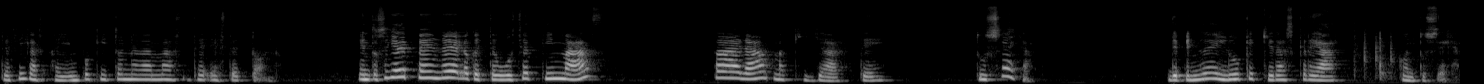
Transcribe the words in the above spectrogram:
¿Te fijas? Hay un poquito nada más de este tono. Entonces ya depende de lo que te guste a ti más para maquillarte tu ceja. Depende del look que quieras crear con tu ceja.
